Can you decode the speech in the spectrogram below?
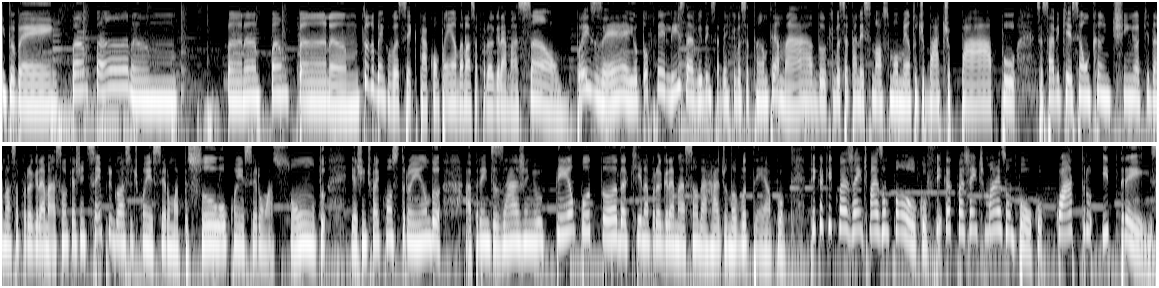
Muito bem. Pam, pam, Pam. Tudo bem com você que está acompanhando a nossa programação? Pois é, eu tô feliz da vida em saber que você tá antenado, que você tá nesse nosso momento de bate-papo. Você sabe que esse é um cantinho aqui da nossa programação que a gente sempre gosta de conhecer uma pessoa ou conhecer um assunto e a gente vai construindo aprendizagem o tempo todo aqui na programação da Rádio Novo Tempo. Fica aqui com a gente mais um pouco, fica com a gente mais um pouco. 4 e 3.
